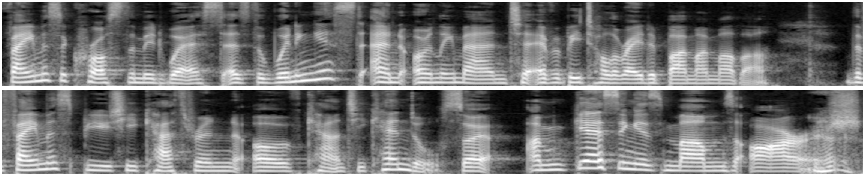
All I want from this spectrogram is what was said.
famous across the Midwest as the winningest and only man to ever be tolerated by my mother, the famous beauty Catherine of County Kendall." So I'm guessing his mum's Irish.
